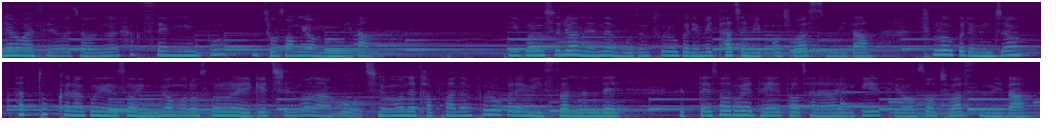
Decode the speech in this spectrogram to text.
안녕하세요. 저는 학생부 조성영입니다. 이번 수련회는 모든 프로그램이 다 재밌고 좋았습니다. 프로그램 중 핫토크라고 해서 익명으로 서로에게 질문하고 질문에 답하는 프로그램이 있었는데 그때 서로에 대해 더 잘 알게 되어서 좋았습니다.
